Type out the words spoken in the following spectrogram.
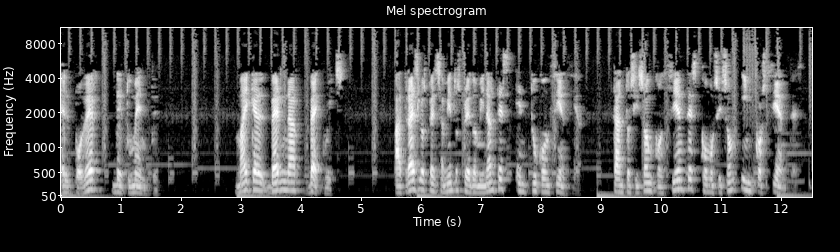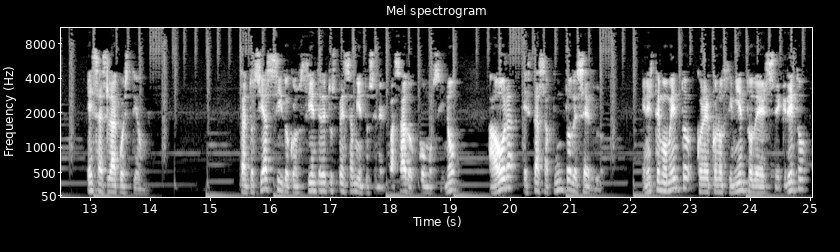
El poder de tu mente. Michael Bernard Beckwith. Atraes los pensamientos predominantes en tu conciencia tanto si son conscientes como si son inconscientes. Esa es la cuestión. Tanto si has sido consciente de tus pensamientos en el pasado como si no, ahora estás a punto de serlo. En este momento, con el conocimiento del secreto,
